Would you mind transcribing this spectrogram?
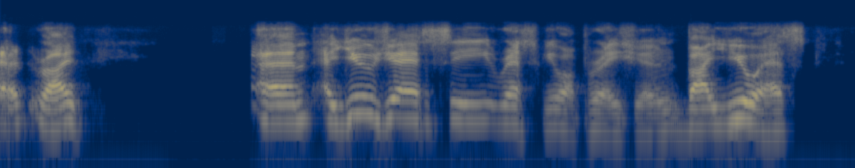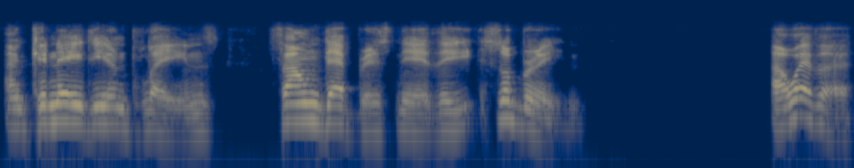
yeah. Uh, right. Um, a UJSC rescue operation by US and Canadian planes found debris near the submarine. However,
